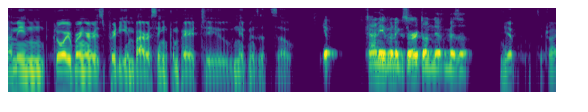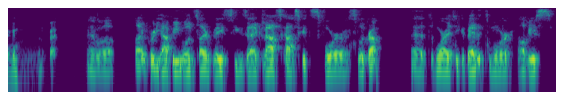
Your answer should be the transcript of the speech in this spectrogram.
I mean Glorybringer is pretty embarrassing compared to Niv Mizzet. So Yep. Can't even exert on Niv Mizzet. yep, it's a dragon. Uh, well, I'm pretty happy once I replace these uh, glass caskets for Silk Wrap. Uh, the more I think about it, the more obvious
